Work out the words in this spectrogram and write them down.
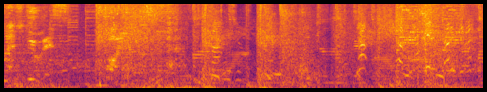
Let's do this! Fight! Hey!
